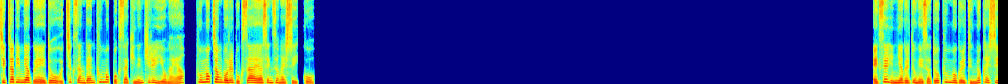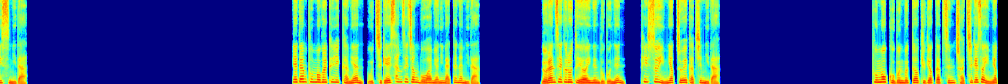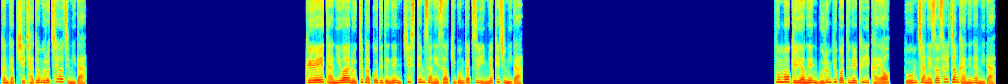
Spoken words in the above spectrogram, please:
직접 입력 외에도 우측 상단 품목 복사 기능 키를 이용하여 품목 정보를 복사하여 생성할 수 있고 엑셀 입력을 통해서도 품목을 등록할 수 있습니다. 해당 품목을 클릭하면 우측에 상세 정보 화면이 나타납니다. 노란색으로 되어 있는 부분은 필수 입력조의 값입니다. 품목 구분부터 규격값은 좌측에서 입력한 값이 자동으로 채워집니다. 그 외의 단위와 로트 바코드 등은 시스템상에서 기본값을 입력해줍니다. 품목 유형은 물음표 버튼을 클릭하여 도움창에서 설정 가능합니다.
